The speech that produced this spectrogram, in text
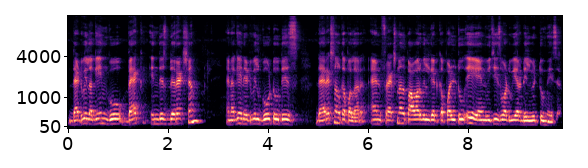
that will again go back in this direction and again it will go to this directional coupler and fractional power will get coupled to A and which is what we are deal with to measure.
